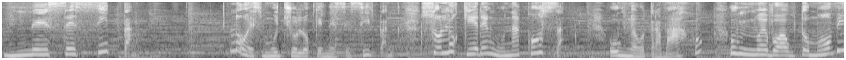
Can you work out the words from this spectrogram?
Necesitan. No es mucho lo que necesitan, solo quieren una cosa un nuevo trabajo, un nuevo automóvil,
